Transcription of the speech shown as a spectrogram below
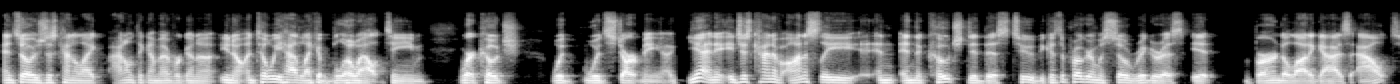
And so it was just kind of like, I don't think I'm ever going to, you know, until we had like a blowout team where coach would would start me. Yeah, and it, it just kind of honestly, and and the coach did this too because the program was so rigorous. It burned a lot of guys out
